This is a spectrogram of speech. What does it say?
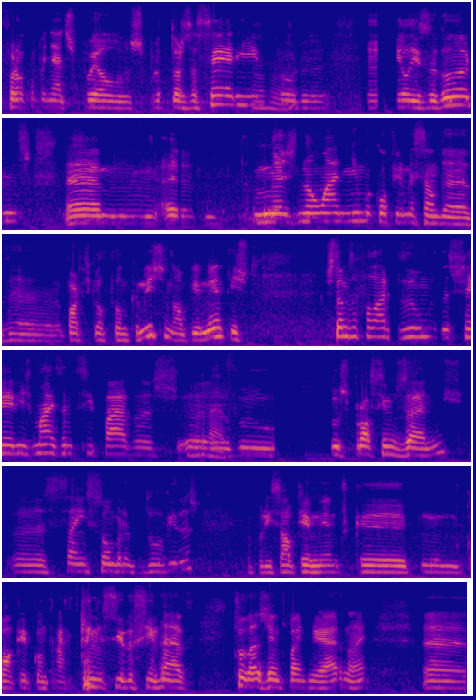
foram acompanhados pelos produtores da série, Uhum. por realizadores, mas não há nenhuma confirmação da, da Portugal Film Commission, obviamente. Isto Estamos a falar de uma das séries mais antecipadas Verdade. do- dos próximos anos, eh, sem sombra de dúvidas. Por isso, obviamente, que qualquer contrato que tenha sido assinado, toda a gente vai negar, não é? Ah,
